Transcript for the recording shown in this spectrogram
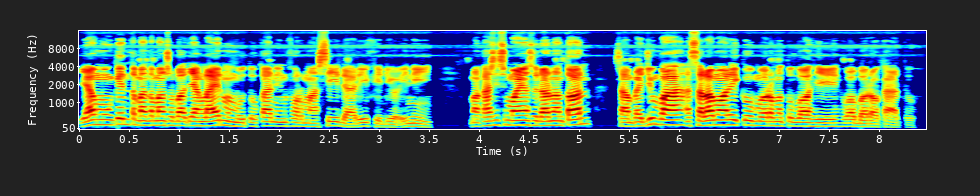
yang mungkin teman-teman sobat yang lain membutuhkan informasi dari video ini. Makasih semua yang sudah nonton. Sampai jumpa. Assalamualaikum warahmatullahi wabarakatuh.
